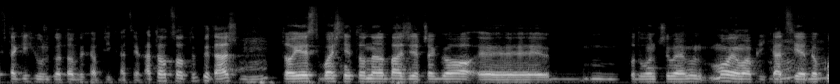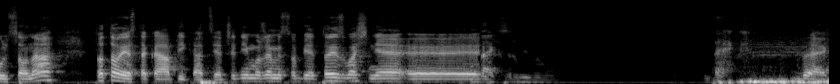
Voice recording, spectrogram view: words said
w takich już gotowych aplikacjach. A to, co ty pytasz, Mhm. to jest właśnie to na bazie czego e, podłączyłem moją aplikację Mhm, do mhm. Coulsona, to to jest taka aplikacja, czyli możemy sobie, to jest właśnie e, Back zrobimy. Back. back.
